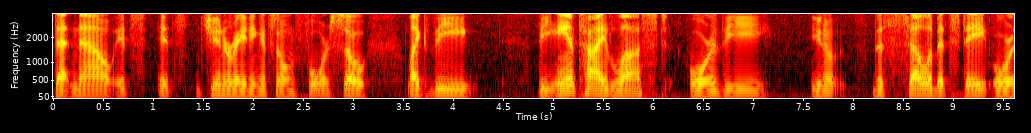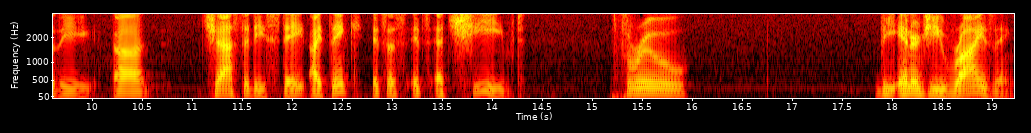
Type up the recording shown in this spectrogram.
that now it's it's generating its own force. So like the the anti-lust or the you know the celibate state or the uh, chastity state, I think it's a, it's achieved through the energy rising.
